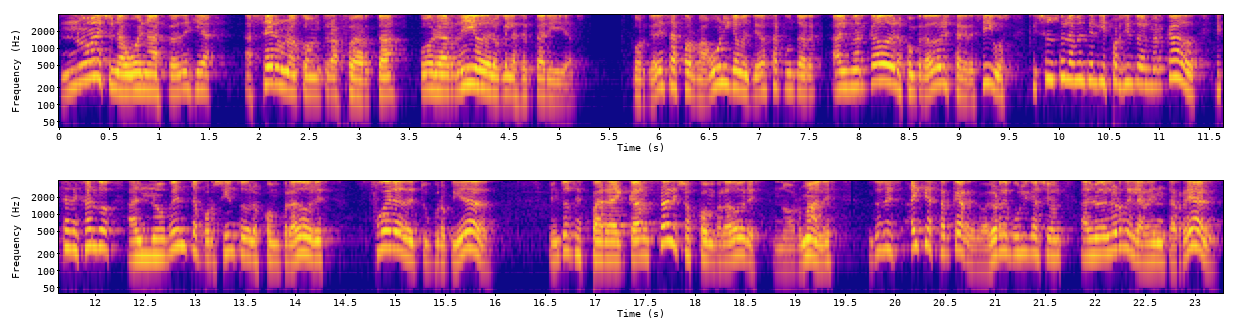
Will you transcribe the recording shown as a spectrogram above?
No es una buena estrategia hacer una contraoferta por arriba de lo que le aceptarías porque de esa forma únicamente vas a apuntar al mercado de los compradores agresivos, que son solamente el 10% del mercado. Estás dejando al 90% de los compradores fuera de tu propiedad. Entonces, para alcanzar esos compradores normales, entonces hay que acercar el valor de publicación al valor de la venta real.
